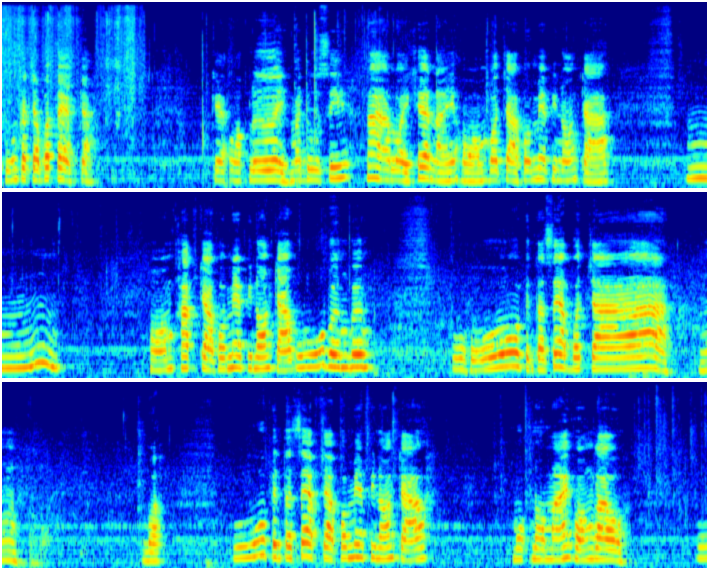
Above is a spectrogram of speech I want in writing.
ถุงก็จะพอแตกจ้ะ แกะออกเลย มาดูซิน่าอร่อยแค่ไหน หอมบอจ่าพ่อแม่พี่น้องจ๋า อืมหอมคักจ้าพ่อแม่พี่น้องจ๋า อู้เบิงเบิงโอ้โห เป็นตาแซ่บบอจ่าอืมบออู้เป็นตาแซ่บจ้าพ่อแม่พี่น้องจ๋าหมกหน่อไม้ของเรา โอ้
